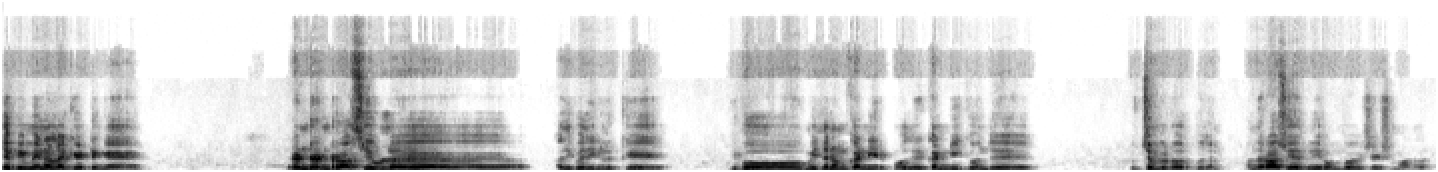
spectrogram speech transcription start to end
எப்பயுமே நல்லா கேட்டுங்க. ரெண்டு ரெண்டு ராசி உள்ள அதிபதிகளுக்கு இப்போது மிதனம் கண்ணி இருக்கும்போது கன்னிக்கு வந்து உச்சம் பெறுவார் புதன். அந்த ராசி அதிபதி ரொம்ப விசேஷமானவர்.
